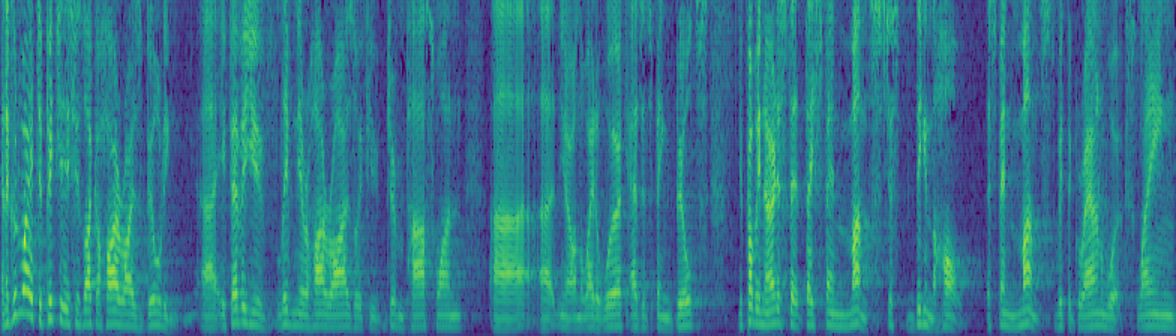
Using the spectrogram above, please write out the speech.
And a good way to picture this is like a high rise building. Uh, if ever you've lived near a high rise or if you've driven past one, uh, uh, you know, on the way to work as it's being built, you probably noticed that they spend months just digging the hole. They spend months with the groundworks, laying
